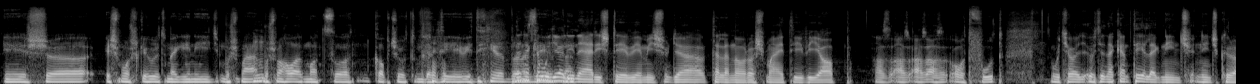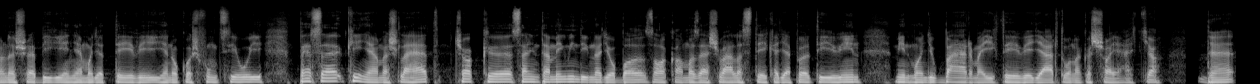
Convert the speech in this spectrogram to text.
és, és most került megint így, most már, Hm. most már harmadszor kapcsoltunk be tévét ebben De nekem ugye a lineáris tévém is, ugye a Telenoros My TV app, az, az, az, az ott fut, úgyhogy, úgyhogy nekem tényleg nincs, nincs különösebb igényem, hogy a tévé ilyen okos funkciói. Persze kényelmes lehet, csak szerintem még mindig nagyobb az alkalmazás választék egy Apple TV-n, mint mondjuk bármelyik tévégyártónak a sajátja. De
